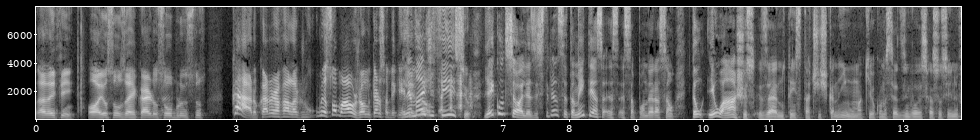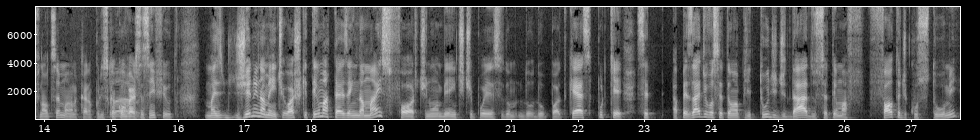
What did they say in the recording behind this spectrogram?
Ah, enfim, ó, eu sou o Zé Ricardo, eu sou o Bruno Stunz. Cara, o cara já fala, começou mal já, não quero saber quem Ele é mais difícil. e aí, quando você olha as estrelas, você também tem essa, essa ponderação. Então, eu acho, Zé, não tem estatística nenhuma aqui. Eu comecei a desenvolver esse raciocínio no final de semana, cara. Por isso que claro. a conversa é sem filtro. Mas, genuinamente, eu acho que tem uma tese ainda mais forte num ambiente tipo esse do, do, do podcast, porque você apesar de você ter uma amplitude de dados, você tem uma falta de costume.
